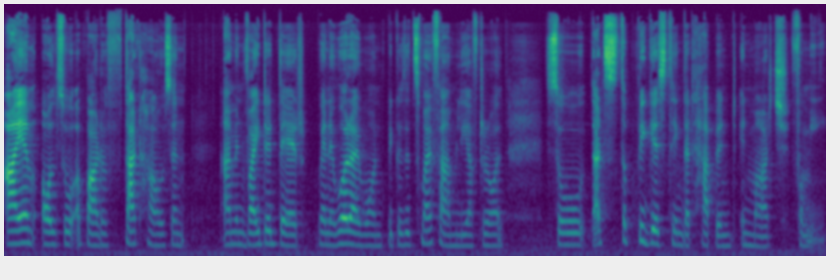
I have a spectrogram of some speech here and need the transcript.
i am also a part of that house and I'm invited there whenever I want because it's my family after all. So that's the biggest thing that happened in March for me.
